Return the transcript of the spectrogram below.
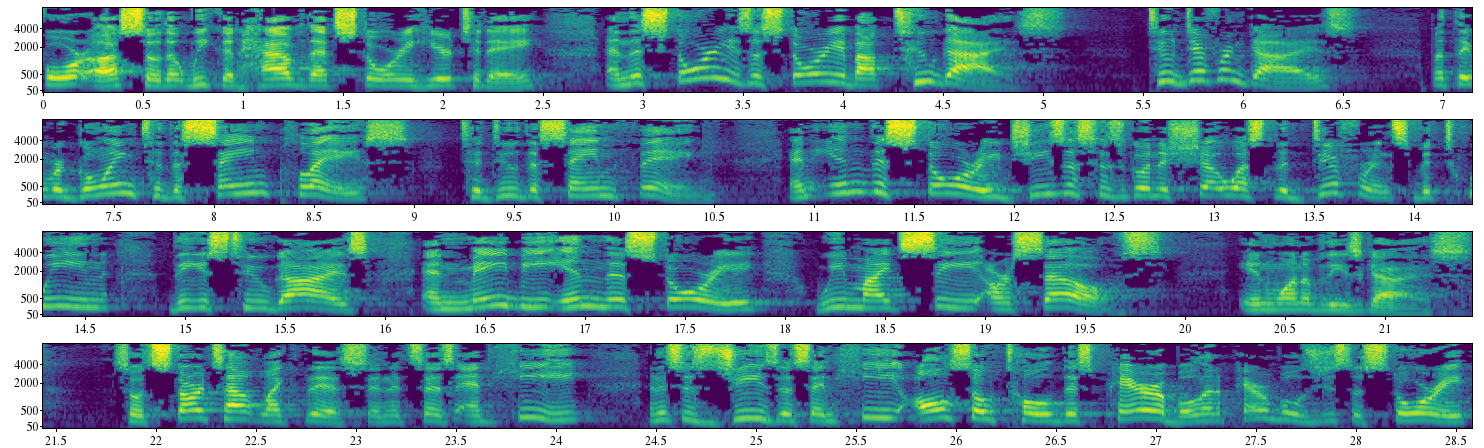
for us so that we could have that story here today. And this story is a story about two guys, two different guys, but they were going to the same place to do the same thing. And in this story, Jesus is going to show us the difference between these two guys. And maybe in this story, we might see ourselves in one of these guys. So it starts out like this, and it says, And he, and this is Jesus, and he also told this parable. And a parable is just a story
